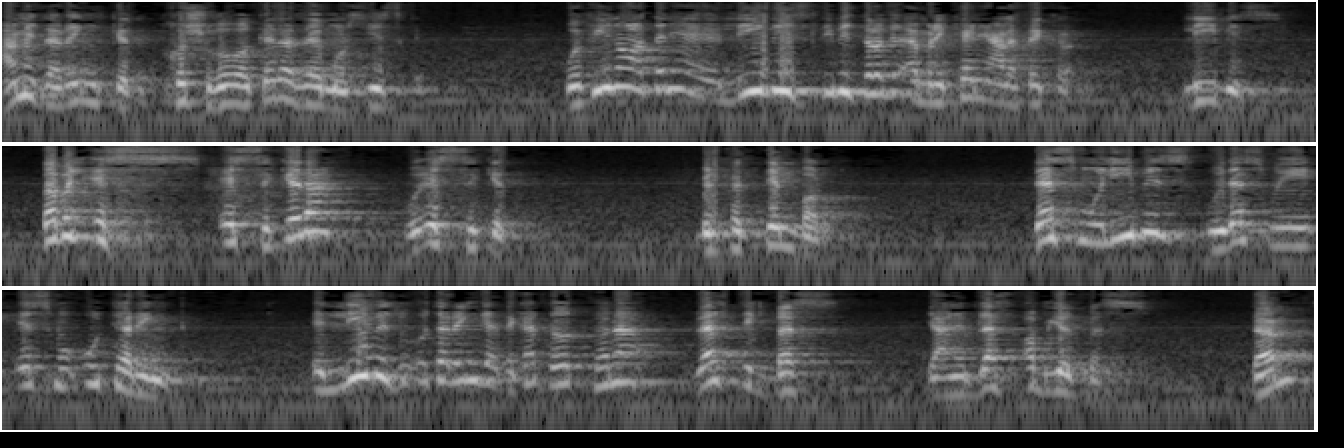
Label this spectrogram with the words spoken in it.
عامل زي ring كده. تخش جوه كده زي مرسيدس كده. وفي نوع تاني Lippes Lippes راجل أمريكاني على فكرة. Lippes double S S كده واس كده. بالفتين برضه. ده اسمه Lippes وده اسمه إيه؟ اسمه ال Lippes وال Ota ring ده كانت هنا بلاستيك بس. يعني بلاس أبيض بس. تمام؟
